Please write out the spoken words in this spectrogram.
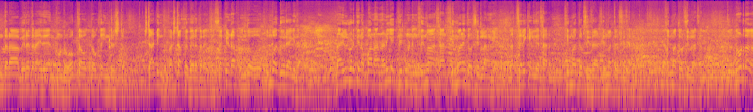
ಒಂಥರ ಬೇರೆ ಥರ ಇದೆ ಅಂದ್ಕೊಂಡ್ರು. ಹೋಗ್ತಾ ಹೋಗ್ತಾ ಹೋಗ್ತಾ ಇಂಟ್ರೆಸ್ಟ್ ಸ್ಟಾರ್ಟಿಂಗ್ ಫಸ್ಟ್ ಹಾಫೇ ಬೇರೆ ಥರ ಇತ್ತು. ಸೆಕೆಂಡ್ ಹಾಫ್ ಒಂದು ತುಂಬ ಅದ್ದೂರಿಯಾಗಿದೆ ನಾನು ಇಲ್ಲಿ ಬರ್ತೀನಪ್ಪ, ನಾನು ನನಗೆ ಎಕ್ಸೈಟ್ಮೆಂಟ್ ನಂಗೆ ಸಿನಿಮಾ ಸರ್ ಸಿನಿಮಾನೇ ತೋರಿಸಿಲ್ಲ ನನಗೆ ಅದು ಸರಿ ಕೇಳಿದೆ ಸರ್ ಸಿನಿಮಾ ತೋರಿಸಿ ಸರ್ ಸಿನಿಮಾ ತೋರಿಸಿ ಸರ್ ಸಿನಿಮಾ ತೋರಿಸಿಲ್ಲ ಸರ್ ಇದು ನೋಡಿದಾಗ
